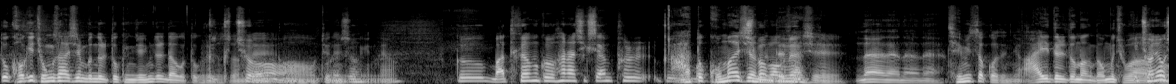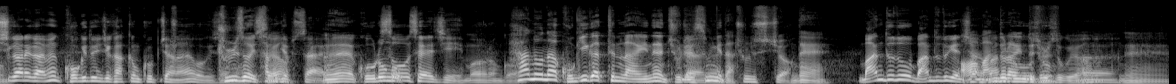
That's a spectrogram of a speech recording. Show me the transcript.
또 거기 종사하시는 분들 또 굉장히 힘들다고 또 그러셨었는데 그쵸. 어, 어떻게 그래서 모르겠네요. 그 마트 가면 그 하나씩 샘플 그 아, 또뭐 고맛이었는데 집어먹는- 사실 네네네네. 재밌었거든요. 아이들도 막 너무 좋아하고 저녁 시간에 가면 고기도 이제 가끔 굽잖아요. 거기서 줄 서 있어요. 삼겹살, 네, 그런 거 소세지 뭐 이런 거. 한우나 고기 같은 라인은 줄을 네네, 씁니다. 줄 서죠. 네. 만두도 만두도 괜찮아요. 아, 만두 라인도 만두도. 줄 서고요. 네. 네.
